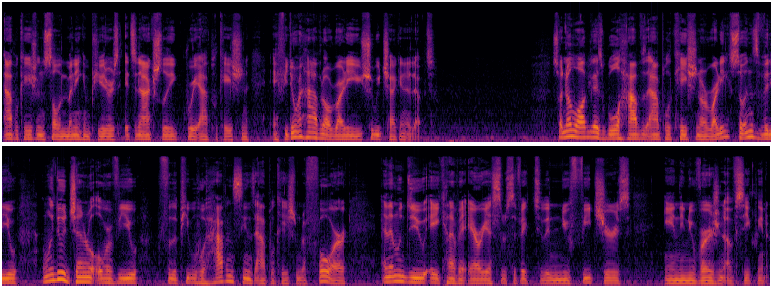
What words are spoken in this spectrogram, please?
application installed on many computers. It's an actually great application. If you don't have it already, you should be checking it out. So I know a lot of you guys will have this application already. So in this video, I'm going to do a general overview for the people who haven't seen this application before, and then we'll do a kind of an area specific to the new features in the new version of CCleaner.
